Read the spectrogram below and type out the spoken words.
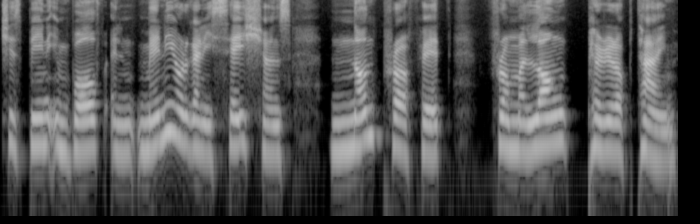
She's been involved in many organizations, nonprofit, from a long period of time.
